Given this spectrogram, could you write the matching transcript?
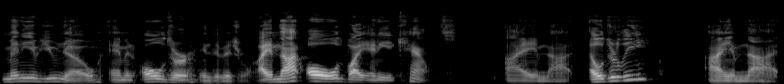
many of you know, am an older individual. I am not old by any accounts. I am not elderly. I am not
